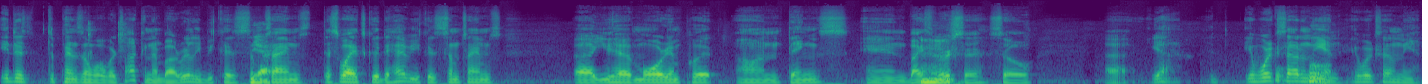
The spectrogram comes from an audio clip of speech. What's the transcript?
it just depends on what we're talking about, really. Because sometimes yeah. that's why it's good to have you. Because sometimes uh, you have more input on things and vice mm-hmm. versa. So, uh, yeah, it, it, works out in well, the end. It works out in the end.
